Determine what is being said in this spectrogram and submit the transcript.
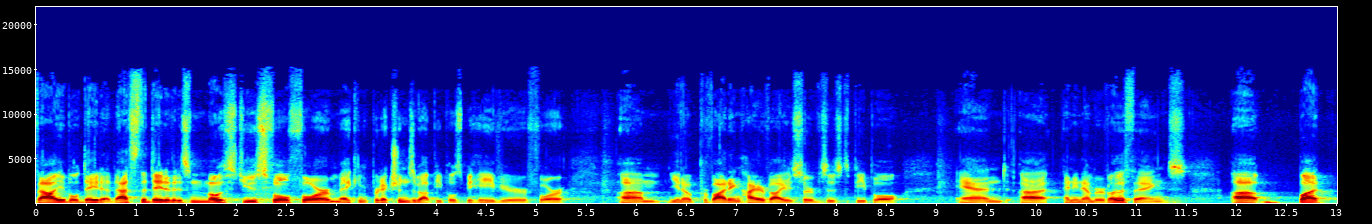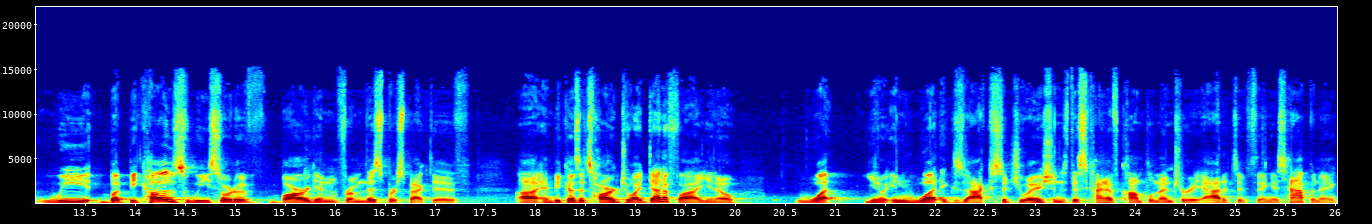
valuable data. That's the data that is most useful for making predictions about people's behavior, for, um, you know, providing higher value services to people, and uh, any number of other things. Uh, but we, but because we sort of bargain from this perspective, uh, and because it's hard to identify, you know, what, you know, in what exact situations this kind of complementary additive thing is happening,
